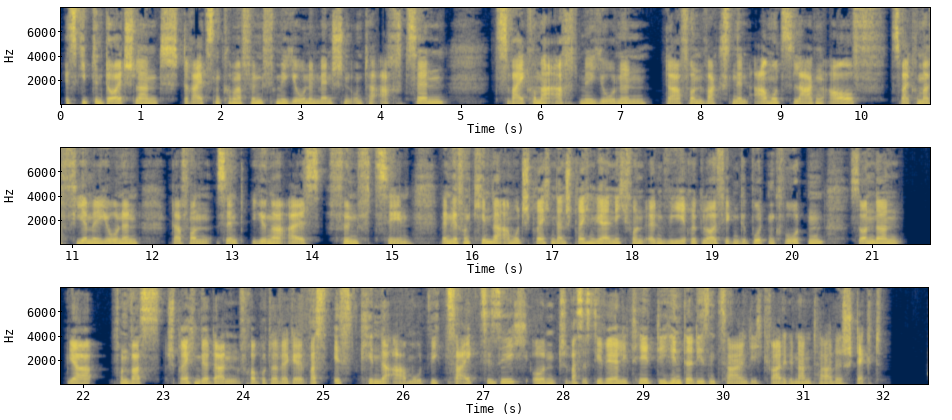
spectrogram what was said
Es gibt in Deutschland 13,5 Millionen Menschen unter 18, 2,8 Millionen davon wachsen in Armutslagen auf. 2,4 Millionen davon sind jünger als 15. Wenn wir von Kinderarmut sprechen, dann sprechen wir ja nicht von irgendwie rückläufigen Geburtenquoten, sondern ja, von was sprechen wir dann, Frau Butterwegge? Was ist Kinderarmut? Wie zeigt sie sich und was ist die Realität, die hinter diesen Zahlen, die ich gerade genannt habe, steckt?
